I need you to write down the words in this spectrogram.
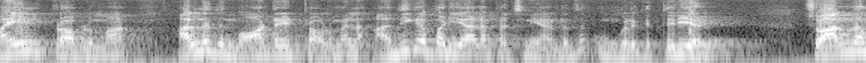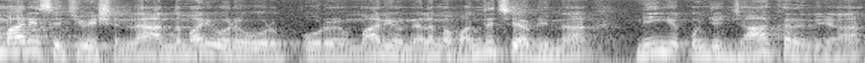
மைல்ட் ப்ராப்ளமா அல்லது மாடரேட் ப்ராப்ளமா இல்லை அதிகப்படியான பிரச்சனையான்றது உங்களுக்கு தெரியாது. ஸோ அந்த மாதிரி சுச்சுவேஷனில் அந்த மாதிரி ஒரு ஒரு ஒரு மாதிரி ஒரு நிலைமை வந்துச்சு அப்படின்னா நீங்கள் கொஞ்சம் ஜாக்கிரதையாக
